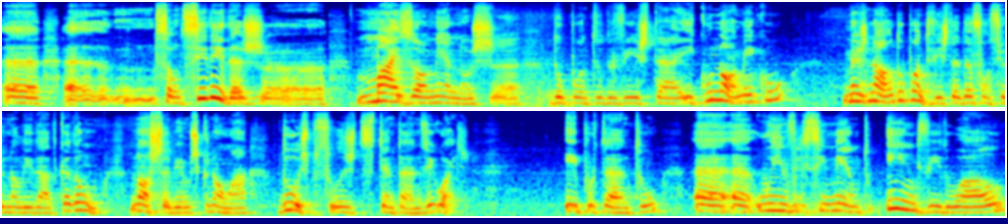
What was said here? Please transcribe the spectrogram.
Uh, são decididas uh, mais ou menos do ponto de vista económico mas não do ponto de vista da funcionalidade de cada um. Nós sabemos que não há duas pessoas de 70 anos iguais. E, portanto, uh, uh, o envelhecimento individual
